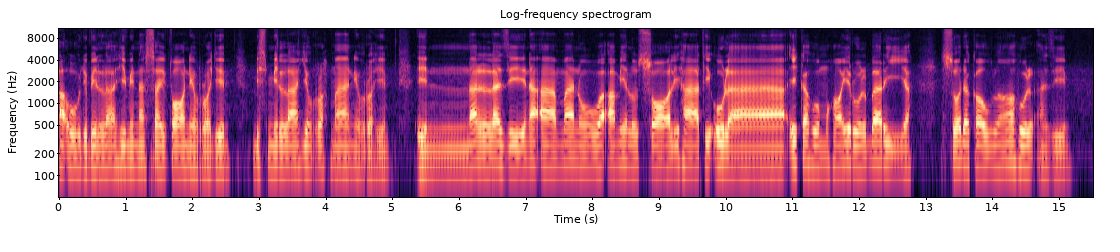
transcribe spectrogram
A'udzu billahi minasyaitonir rajim. Bismillahirrahmanirrahim. Innallazina amanu wa amilus solihati ulaika hum khairul bariyah. Sadaqallahul azim.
